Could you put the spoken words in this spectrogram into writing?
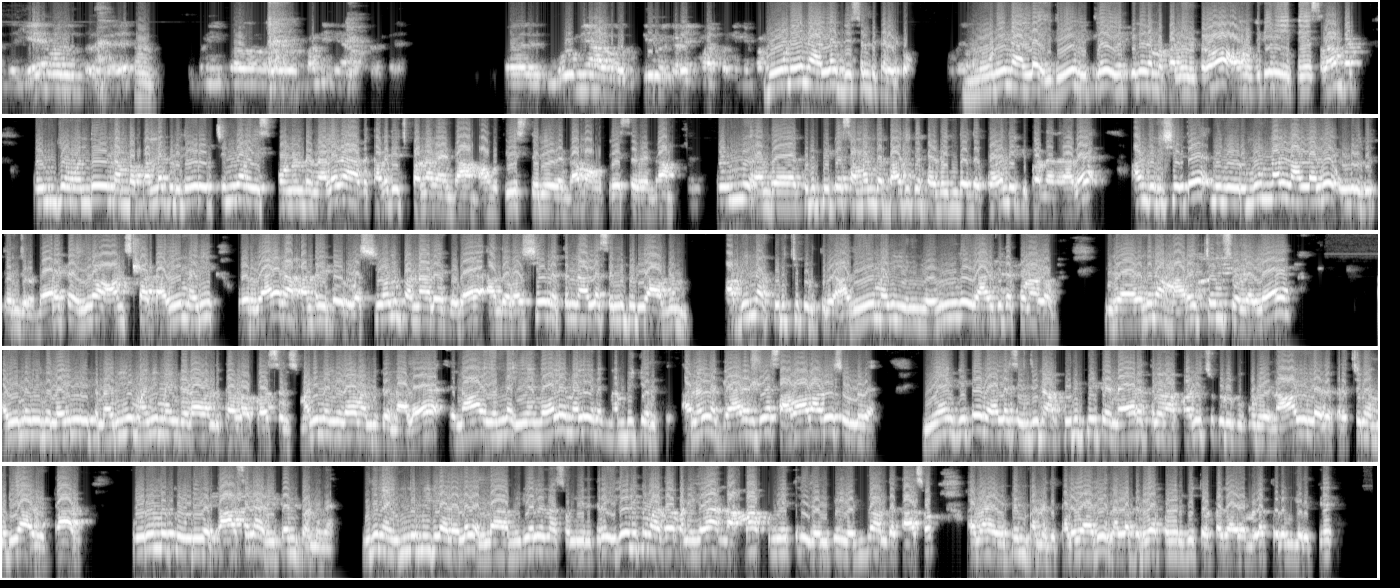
இந்த ஏவல்ன்றது. இப்ப நீங்க பண்ணீங்க முழுமையா ஒரு தீர்வு கிடைக்குமா இப்ப நீங்க மூணே நாள்ல ரிசல்ட் கிடைக்கும். மூணே நாள்ல இதே வீட்ல ஏற்கனவே நம்ம பண்ணிருக்கிறோம் அவங்க கிட்டயே நீங்க பேசலாம். பட் கொஞ்சம் வந்து நம்ம பண்ணக்கூடியது ஒரு சின்ன வயசு பொண்ணுன்றனால நான் அதை கவரேஜ் பண்ண வேண்டாம். அவங்க பேச தெரிய வேண்டாம். அவங்க பேச வேண்டாம். பொண்ணு அந்த குறிப்பிட்ட சம்பந்த பாதிக்கப்பட்ட அந்த குழந்தைக்கு பண்ணதுனால அந்த விஷயத்த நீங்க ஒரு மூணு நாள் நாலு நாளே உங்களுக்கு தெரிஞ்சிடும் டைரக்டா இதெல்லாம் ஆன் ஸ்பாட் அதே மாதிரி ஒரு வேலை நான் பண்றேன். இப்ப ஒரு வசியம்னு பண்ணாலே கூட அந்த வசியம் எத்தனை நாள்ல செல்லுபடி ஆகும் அப்படின்னு நான் குறிச்சு கொடுத்துருவேன். அதே மாதிரி நீங்க எங்க யார்கிட்ட போனாலும் இத வந்து நான் மறைச்சேன்னு சொல்லல. அதே மாதிரி இந்த லைன்ல இப்ப நிறைய மணி மைண்டடா வந்துட்டாங்க பர்சன்ஸ் மணி மைண்டடா வந்துட்டனால நான் என்ன என் வேலை மேல எனக்கு நம்பிக்கை இருக்கு. அதனால நான் கேரண்டியா சவாலாவே சொல்லுவேன். என்கிட்ட வேலை செஞ்சு நான் குறிப்பிட்ட நேரத்துல நான் பணிச்சு கொடுக்கக்கூடிய நாளில் அந்த பிரச்சனை முடியாவிட்டால் பொருளுக்கு உரிய காசை நான் ரிட்டர்ன் பண்ணுவேன். இது நான் இந்த மீடியால இல்ல எல்லா மீடியாலும் நான் சொல்லியிருக்கிறேன். இது வரைக்கும் அதான் பண்ணிக்கிறேன் அந்த அம்மா புண்ணியத்தில் இது வரைக்கும் எந்த அந்த காசும் அது மாதிரி ரிட்டர்ன் பண்ணது கிடையாது. நல்லபடியா போயிருக்கு தொட்ட எல்லாம் தொடங்கி இருக்கு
